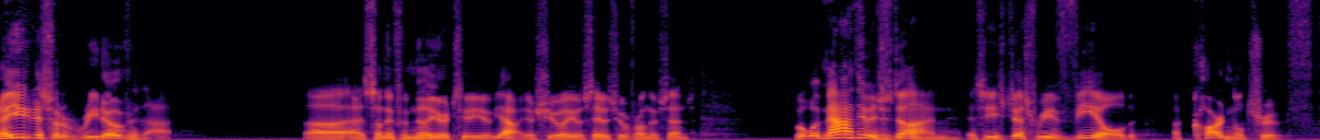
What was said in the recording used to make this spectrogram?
Now, you can just sort of read over that uh, as something familiar to you. Yeah, Yeshua will save his people from their sins. But what Matthew has done is he's just revealed a cardinal truth,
